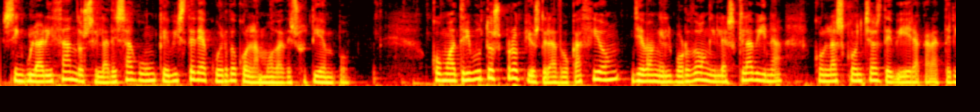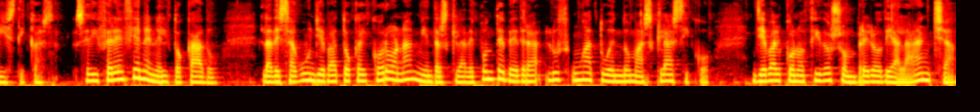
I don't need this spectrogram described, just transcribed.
singularizándose la de Sagún que viste de acuerdo con la moda de su tiempo. Como atributos propios de la advocación, llevan el bordón y la esclavina con las conchas de viera características. Se diferencian en el tocado. La de Sagún lleva toca y corona, mientras que la de Pontevedra luce un atuendo más clásico. Lleva el conocido sombrero de ala ancha,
